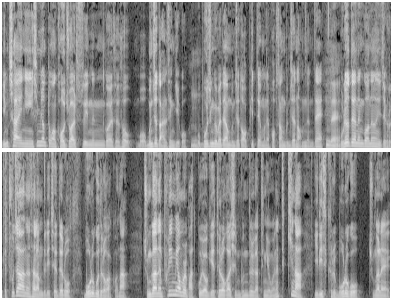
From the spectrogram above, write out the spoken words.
임차인이 10년 동안 거주할 수 있는 거에 대해서 뭐 문제도 안 생기고 뭐 보증금에 대한 문제도 없기 때문에 법상 문제는 없는데 네. 우려되는 거는 이제 그렇게 투자하는 사람들이 제대로 모르고 들어갔거나 중간에 프리미엄을 받고 여기에 들어가신 분들 같은 경우에는 특히나 이 리스크를 모르고 중간에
